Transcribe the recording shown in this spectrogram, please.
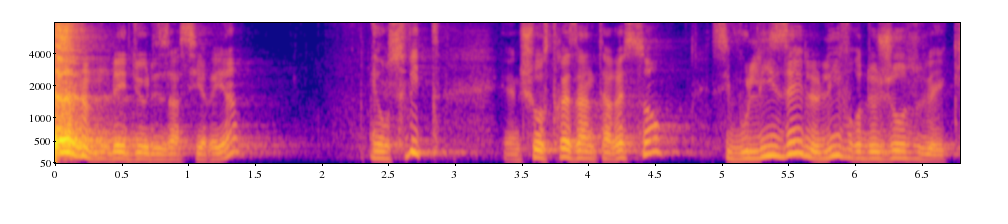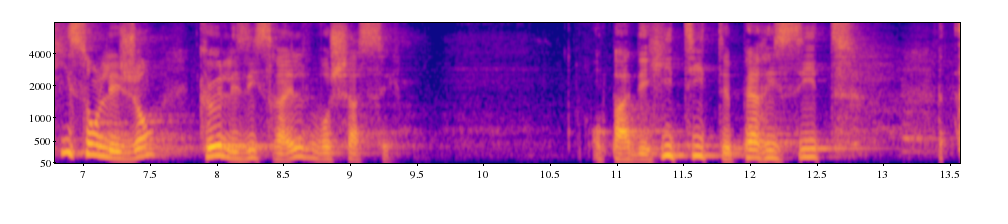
les dieux des Assyriens. Et ensuite, il y a une chose très intéressante, si vous lisez le livre de Josué, qui sont les gens que les Israéliens vont chasser? On parle des Hittites, des Péricites,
